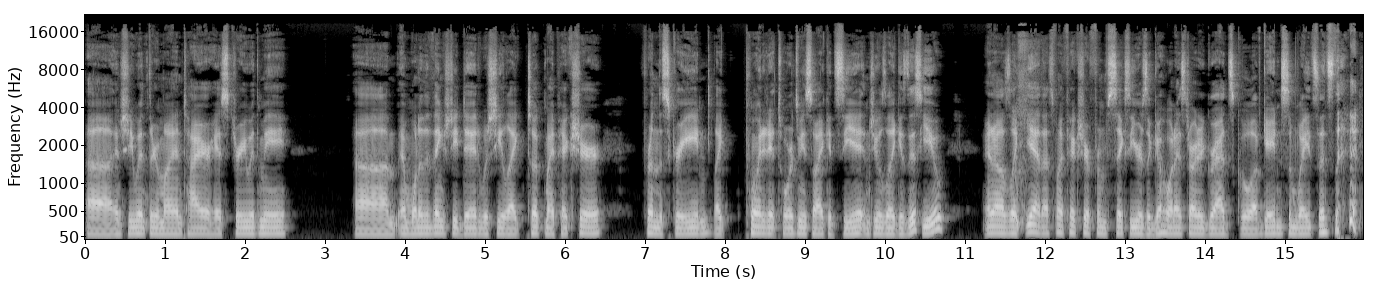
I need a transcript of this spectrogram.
Uh and she went through my entire history with me. Um and one of the things she did was she like took my picture from the screen, like pointed it towards me so I could see it and she was like, "Is this you?" And I was like, "Yeah, that's my picture from 6 years ago when I started grad school. I've gained some weight since then."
